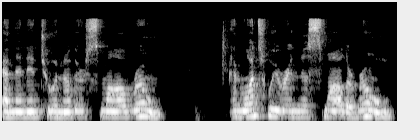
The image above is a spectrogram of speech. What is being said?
and then into another small room. And once we were in this smaller room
